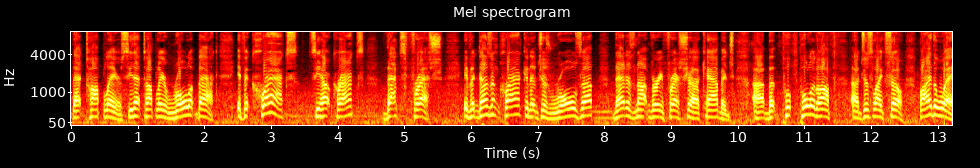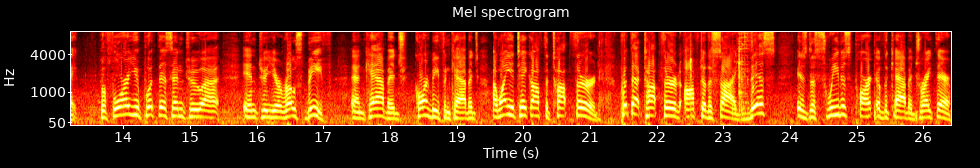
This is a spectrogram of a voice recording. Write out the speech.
that top layer. See that top layer? Roll it back. If it cracks, see how it cracks? That's fresh. If it doesn't crack and it just rolls up, that is not very fresh uh, cabbage. Uh, but pu pull it off uh, just like so. By the way, before you put this into, uh, into your roast beef, and cabbage, corned beef and cabbage, I want you to take off the top third. Put that top third off to the side. This is the sweetest part of the cabbage right there.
